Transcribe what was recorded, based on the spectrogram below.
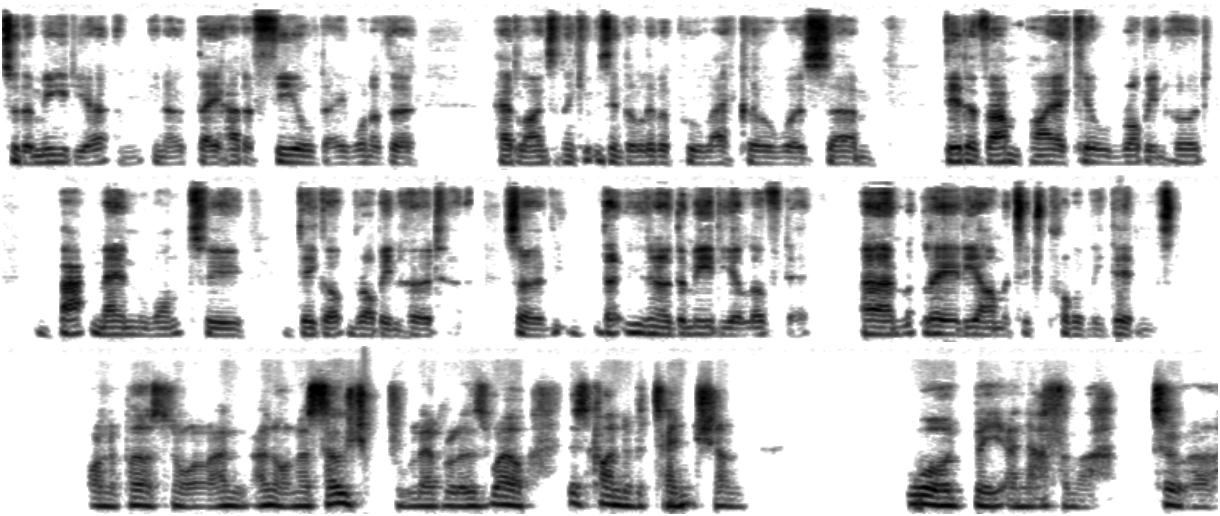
to the media. And, you know, they had a field day. One of the headlines, I think it was in the Liverpool Echo, was um, did a vampire kill Robin Hood? Batmen want to dig up Robin Hood. So that you know the media loved it. Um, Lady Armitage probably didn't. On a personal and, and on a social level as well, this kind of attention would be anathema to her.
